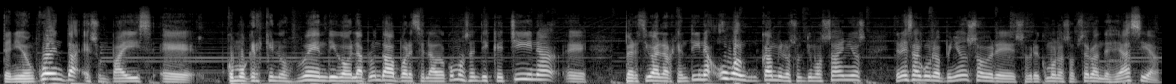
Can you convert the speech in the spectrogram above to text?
tenido en cuenta? ¿Es un país... Eh, ¿Cómo crees que nos ven? Digo, la pregunta va por ese lado. ¿Cómo sentís que China, eh, perciba la Argentina. ¿Hubo algún cambio en los últimos años? ¿Tenés alguna opinión sobre, sobre cómo nos observan desde Asia?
